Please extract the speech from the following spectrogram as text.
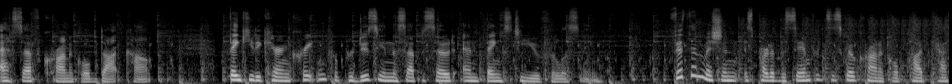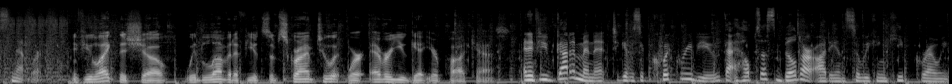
sfchronicle.com. Thank you to Karen Creighton for producing this episode, and thanks to you for listening. Fifth and Mission is part of the San Francisco Chronicle podcast network. If you like this show, we'd love it if you'd subscribe to it wherever you get your podcasts. And if you've got a minute to give us a quick review, that helps us build our audience so we can keep growing.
